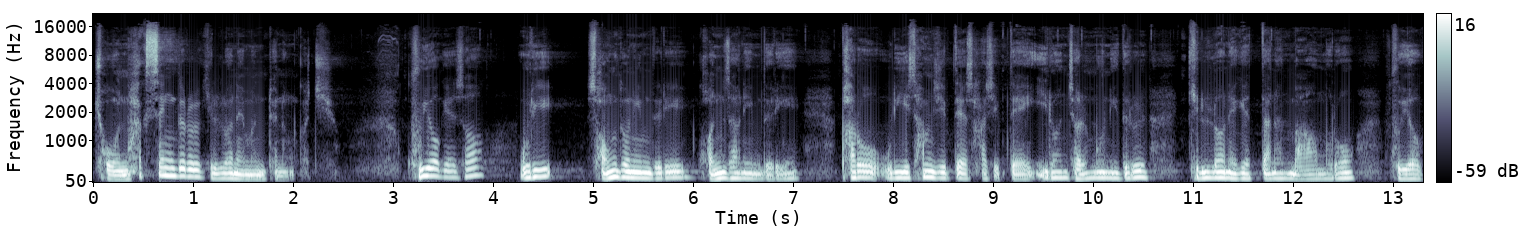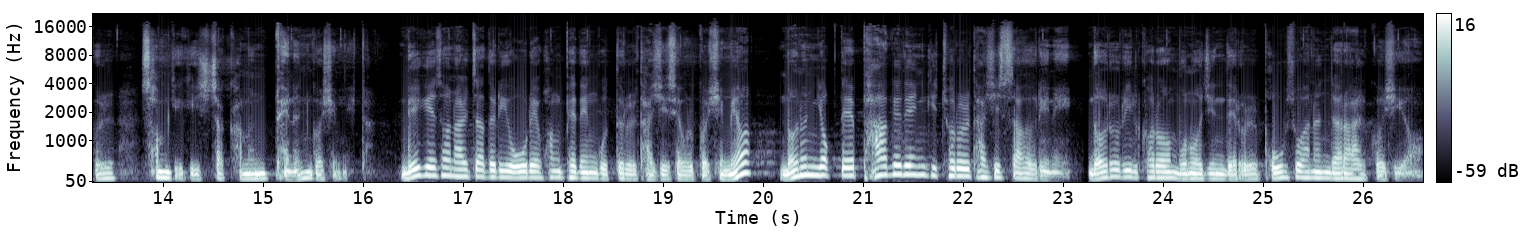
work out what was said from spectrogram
좋은 학생들을 길러내면 되는 거지요. 구역에서 우리 성도님들이, 권사님들이 바로 우리 30대, 40대 이런 젊은이들을 길러내겠다는 마음으로 구역을 섬기기 시작하면 되는 것입니다. 내게서 날짜들이 오래 황폐된 곳들을 다시 세울 것이며 너는 역대 파괴된 기초를 다시 쌓으리니 너를 일컬어 무너진 데를 보수하는 자라 할 것이요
